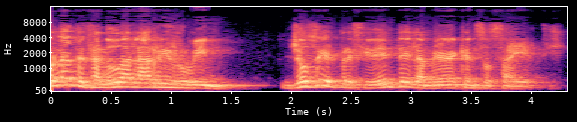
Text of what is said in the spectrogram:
Hola, te saluda Larry Rubin. Yo soy el presidente de la American Society.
